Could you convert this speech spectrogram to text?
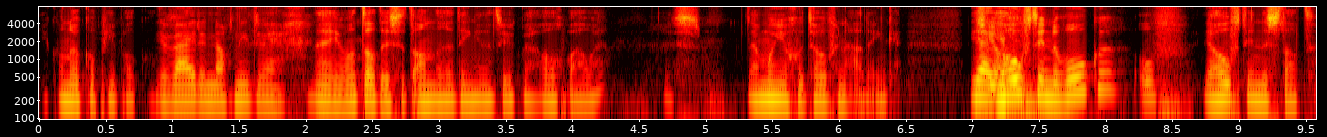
Je kon ook op je balkon. Je waaide nog niet weg. Nee, want dat is het andere ding natuurlijk bij hoogbouw. Hè. Dus daar moet je goed over nadenken. Dus Ja, je je- hoofd in de wolken of je hoofd in de stad.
